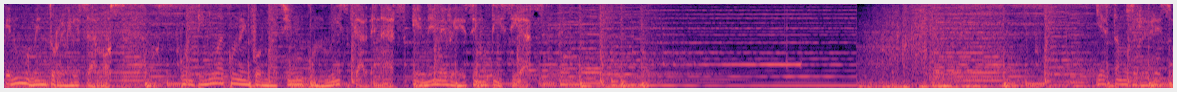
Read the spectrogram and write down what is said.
En un momento regresamos. Continúa con la información con Luis Cárdenas en MBS Noticias. Estamos de regreso.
